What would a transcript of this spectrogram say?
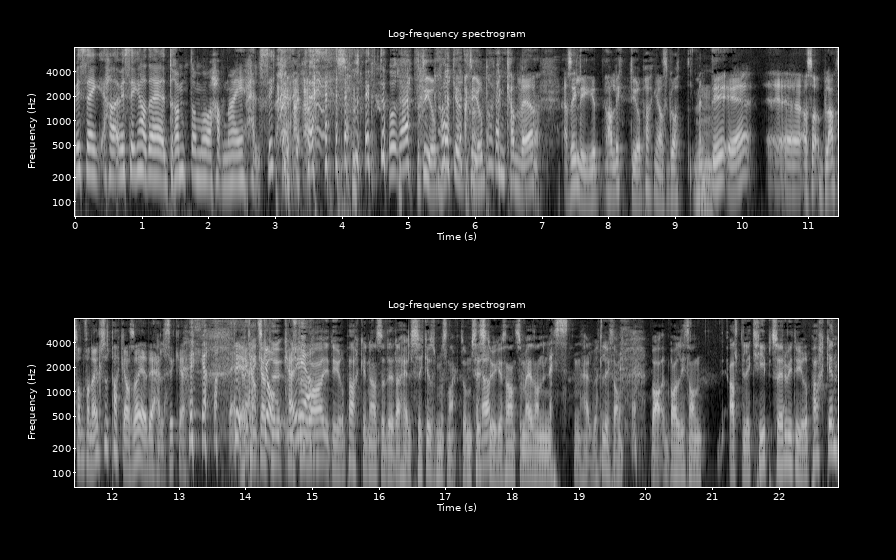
Hvis jeg, hvis jeg hadde drømt om å havne i helsike til Leif Tore For Dyreparken, dyreparken kan være Altså, jeg liker, har likt Dyreparken ganske godt, men det er eh, altså, Blant sånne fornøyelsesparker så er det helsike. ja, det, Det er ganske ok. Hvis du var i Dyreparken, altså det der helsike som vi snakket om sist Ja. uke, sant, som er sånn nesten helvete, liksom. Bare, bare litt sånn alltid litt kjipt. Så er du i Dyreparken,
